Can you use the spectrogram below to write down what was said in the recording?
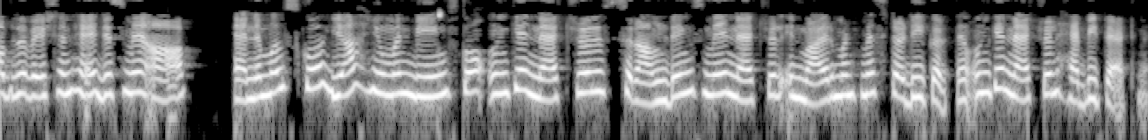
آبزرویشن ہے جس میں آپ اینیملس کو یا ہیومن بیگس کو ان کے نیچرل سراؤنڈنگس میں نیچرل انوائرمنٹ میں اسٹڈی کرتے ہیں ان کے نیچرل ہیبیٹیٹ میں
